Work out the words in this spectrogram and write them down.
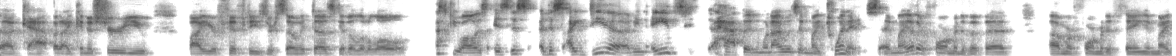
uh, Kat, but I can assure you by your 50s or so, it does get a little old ask you all is is this this idea i mean aids happened when i was in my 20s and my other formative event um, or formative thing in my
